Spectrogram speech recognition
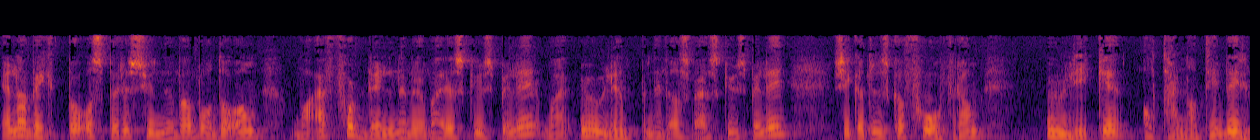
Jeg la vekt på å spørre Sunniva både om hva er fordelene ved å være skuespiller, hva er ulempene ved å være skuespiller, slik at hun skal få fram ulike alternativer.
